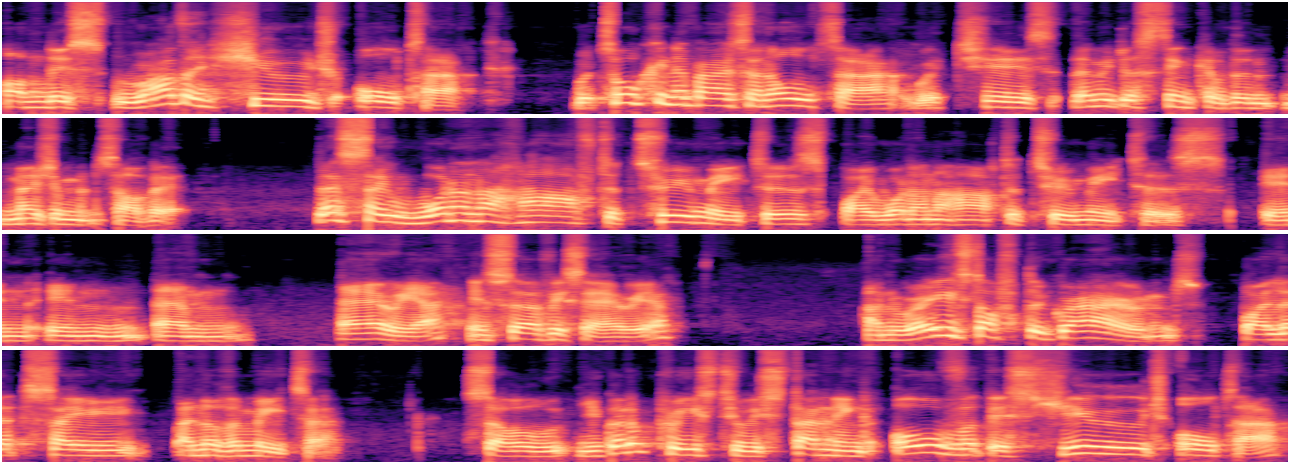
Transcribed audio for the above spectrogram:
on this rather huge altar. We're talking about an altar which is, let me just think of the measurements of it. Let's say one and a half to two meters by one and a half to two meters in, in um, area, in surface area, and raised off the ground by, let's say, another meter. So you've got a priest who is standing over this huge altar.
